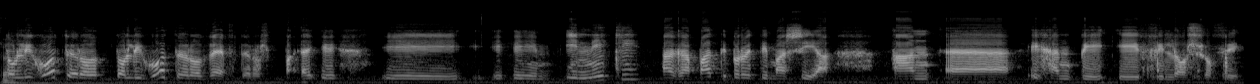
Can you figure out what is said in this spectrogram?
το λιγότερο, το λιγότερο δεύτερος. Η, η, νίκη αγαπά την προετοιμασία, αν είχαν πει οι φιλόσοφοι.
